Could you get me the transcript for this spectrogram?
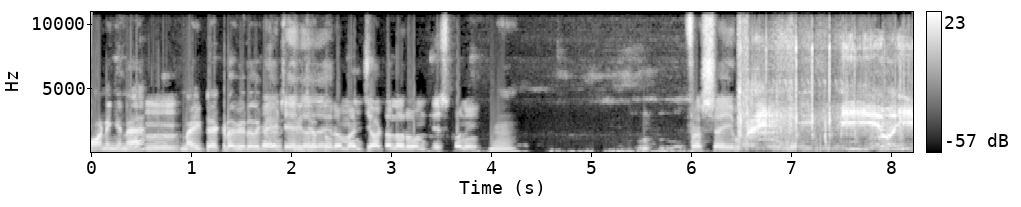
morning. Night ఎక్కడ వేరే దగ్గర మంచి హోటల్లో రూమ్ తీసుకొని. ఫ్రెష్ అయ్యి ఏం ఈ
